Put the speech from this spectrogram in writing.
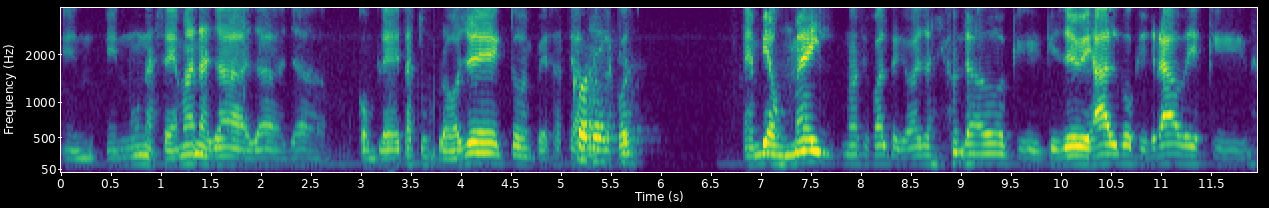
en, en unas semanas ya, ya, ya completaste un proyecto, empezaste a hacer otras cosas. Envías un mail, no hace falta que vayas a ningún lado, que, que lleves algo, que grabes, que...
